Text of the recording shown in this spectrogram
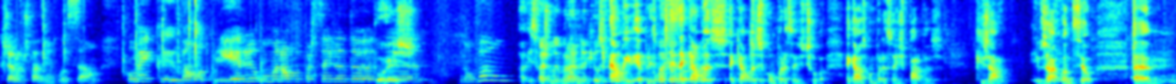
que já não estás em relação, como é que vão acolher uma nova parceira da. Pois. da- Não vão. Ah, Isso faz-me lembrar naqueles. Não, e é por isso que tens aquele programa- aquelas, aquelas comparações, desculpa, aquelas comparações parvas que já, já aconteceu. Ahm,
